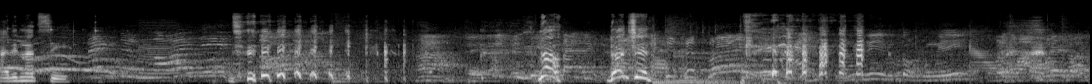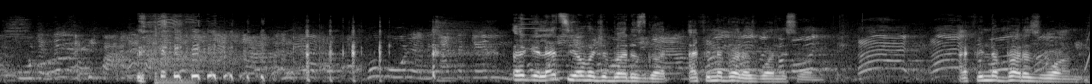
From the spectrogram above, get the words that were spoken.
I did not see. no! Don't! okay, let's see how much your brothers got. I think the brothers won this one. I think the brothers won.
